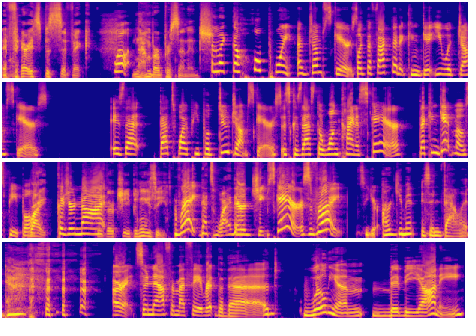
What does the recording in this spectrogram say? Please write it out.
A very specific Well, number percentage. and like the whole point of jump scares, like the fact that it can get you with jump scares, is that that's why people do jump scares. Is because that's the one kind of scare that can get most people. Right. Because you're not. they're cheap and easy. Right. That's why they're cheap scares. Right. So your argument is invalid. All right. So now for my favorite, the bad. William Bibbiani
